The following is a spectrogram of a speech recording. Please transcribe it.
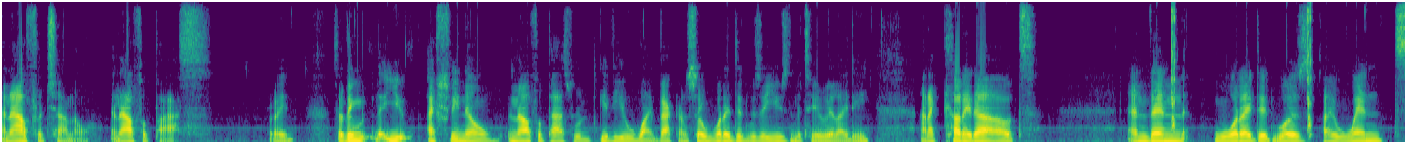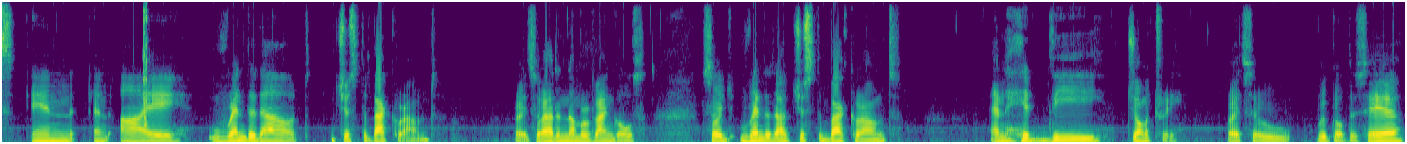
an alpha channel an alpha pass right so I think you actually know an alpha pass would give you a white background. So what I did was I used the material ID and I cut it out. And then what I did was I went in and I rendered out just the background, right? So I had a number of angles. So I rendered out just the background and hid the geometry, right? So we've got this here,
